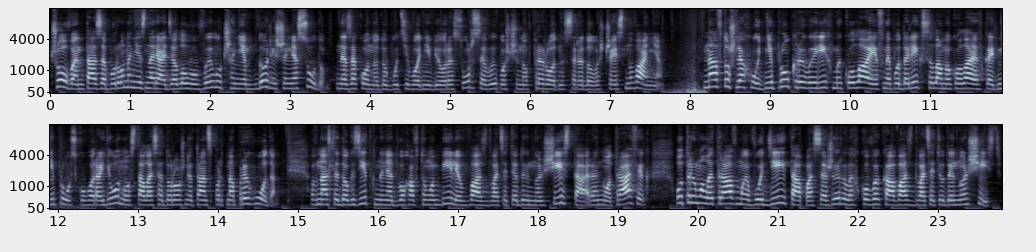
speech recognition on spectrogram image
Човен та заборонені знаряддя лову вилучені до рішення суду. Незаконно добуті водні біоресурси випущено в природне середовище існування. На автошляху Дніпро Кривий Ріг Миколаїв неподалік села Миколаївка Дніпровського району сталася дорожньо-транспортна пригода. Внаслідок зіткнення двох автомобілів ВАЗ-2106 та Рено Трафік отримали травми водій та пасажир легковика ВАЗ-2106.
